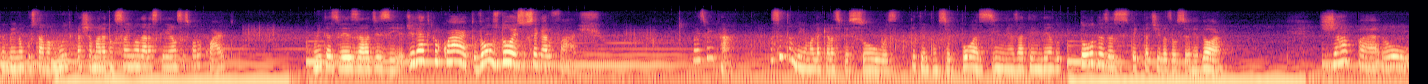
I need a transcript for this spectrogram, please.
Também não custava muito para chamar a atenção e mandar as crianças para o quarto. Muitas vezes ela dizia: direto para o quarto, vão os dois sossegar o facho. Mas vem cá, você também é uma daquelas pessoas que tentam ser boazinhas, atendendo todas as expectativas ao seu redor? Já parou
